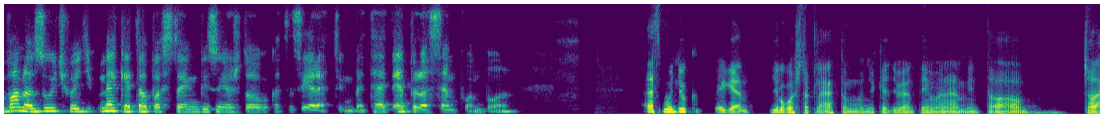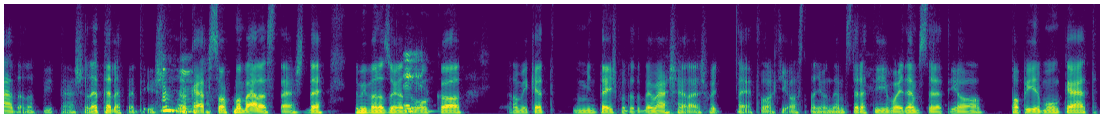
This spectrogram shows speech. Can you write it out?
van az úgy, hogy meg kell tapasztaljunk bizonyos dolgokat az életünkbe, tehát ebből a szempontból. Ezt mondjuk, igen, jogosnak látom mondjuk egy olyan témánál, mint a családalapítás, a letelepedés, uh-huh. akár szakmaválasztás, de, de mi van az olyan igen. dolgokkal, amiket, mint te is mondtad, a bevásárlás, hogy lehet valaki azt nagyon nem szereti, vagy nem szereti a papírmunkát,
